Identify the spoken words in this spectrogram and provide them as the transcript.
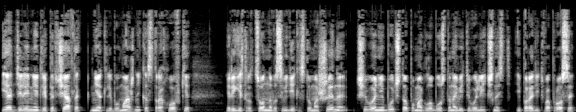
и отделение для перчаток, нет ли бумажника, страховки, регистрационного свидетельства машины, чего-нибудь, что помогло бы установить его личность и породить вопросы.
